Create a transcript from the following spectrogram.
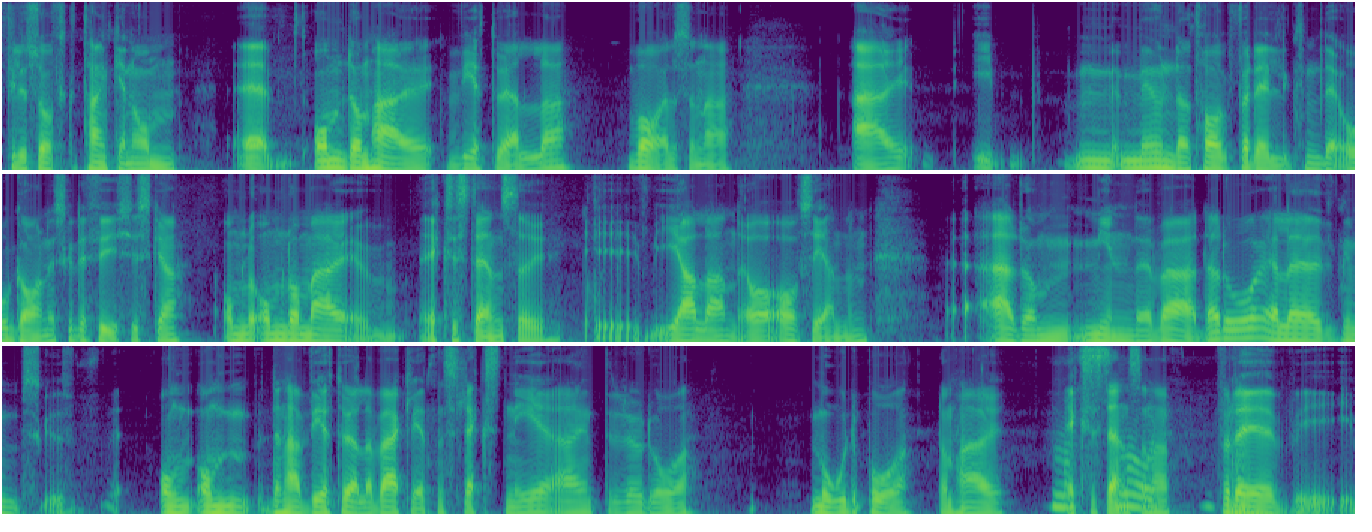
filosofiska tanken om eh, om de här virtuella varelserna är i, med undantag för det, liksom det organiska, det fysiska, om, de- om de är existenser i, i alla andra avseenden, är de mindre värda då eller liksom, om, om den här virtuella verkligheten släcks ner, är inte det då mord på de här Massmord. existenserna. För det är, i,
